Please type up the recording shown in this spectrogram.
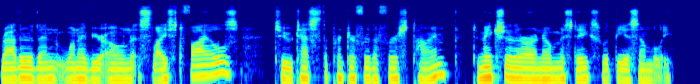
rather than one of your own sliced files to test the printer for the first time to make sure there are no mistakes with the assembly.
